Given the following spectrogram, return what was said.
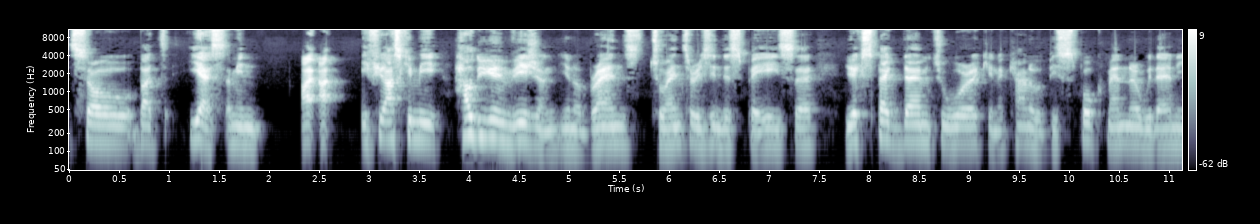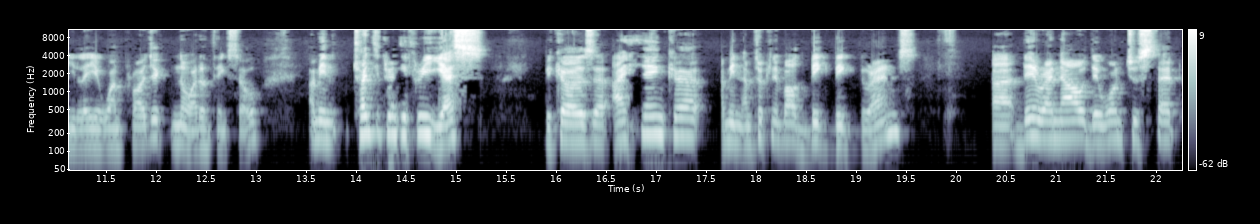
so, but yes, I mean, I, I, if you're asking me, how do you envision, you know, brands to enter in the space? You expect them to work in a kind of a bespoke manner with any layer one project? No, I don't think so. I mean, 2023, yes, because uh, I think, uh, I mean, I'm talking about big, big brands. Uh, they right now, they want to step,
